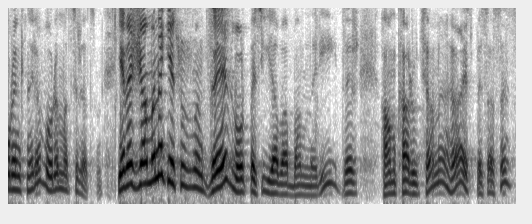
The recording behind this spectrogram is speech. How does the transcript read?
օրենքներով, որը մցրած են։ Եվ այս ժամանակ ես ուզում եմ ձեզ, որպես իրավաբանների, ձեր համքարությանը, հա, այսպես ասած,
